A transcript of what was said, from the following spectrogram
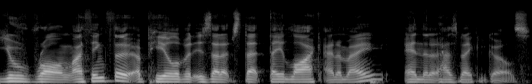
You're wrong. I think the appeal of it is that it's that they like anime and then it has naked girls.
